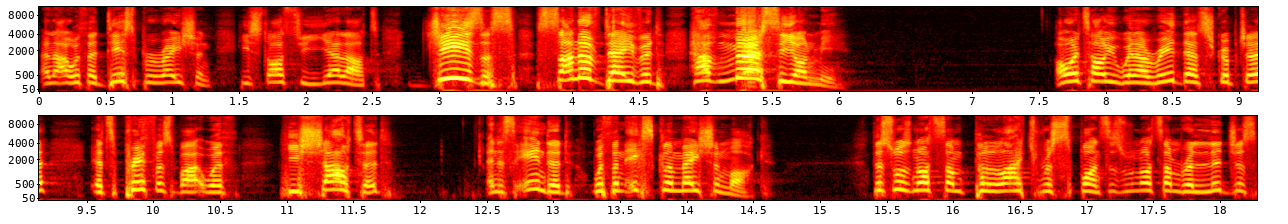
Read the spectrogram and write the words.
And with a desperation, he starts to yell out, Jesus, son of David, have mercy on me. I want to tell you, when I read that scripture, it's prefaced by with, he shouted, and it's ended with an exclamation mark. This was not some polite response. This was not some religious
